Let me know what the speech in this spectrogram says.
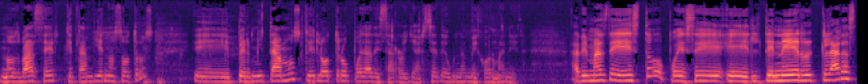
nos va a hacer que también nosotros eh, permitamos que el otro pueda desarrollarse de una mejor manera. Además de esto, pues eh, el tener claras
